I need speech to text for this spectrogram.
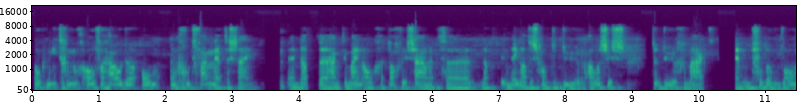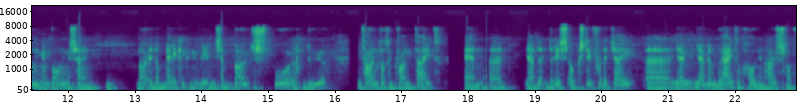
ook niet genoeg overhouden om een goed vangnet te zijn. En dat eh, hangt in mijn ogen toch weer samen met uh, dat in Nederland is gewoon te duur. Alles is te duur gemaakt. En bijvoorbeeld ook woningen. Woningen zijn, dat merk ik nu weer, die zijn buitensporig duur in verhouding tot hun kwaliteit. En uh, ja, er is ook stip voor dat jij, uh, jij, jij bent bereid om gewoon in een huis van 50.000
